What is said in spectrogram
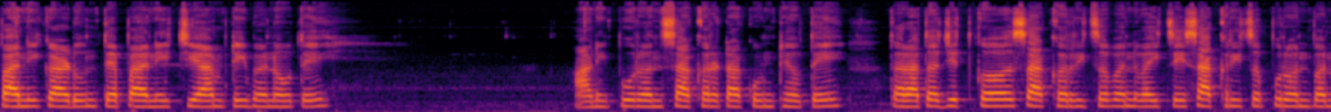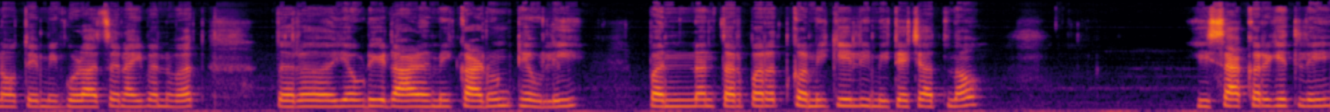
पाणी काढून त्या पाण्याची आमटी बनवते आणि पुरण साखर टाकून ठेवते. तर आता जितकं साखरीचं बनवायचे साखरीचं पुरण बनवते मी गुळाचं नाही बनवत. तर एवढी डाळ मी काढून ठेवली पण नंतर परत कमी केली मी त्याच्यातनं. ही साखर घेतली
